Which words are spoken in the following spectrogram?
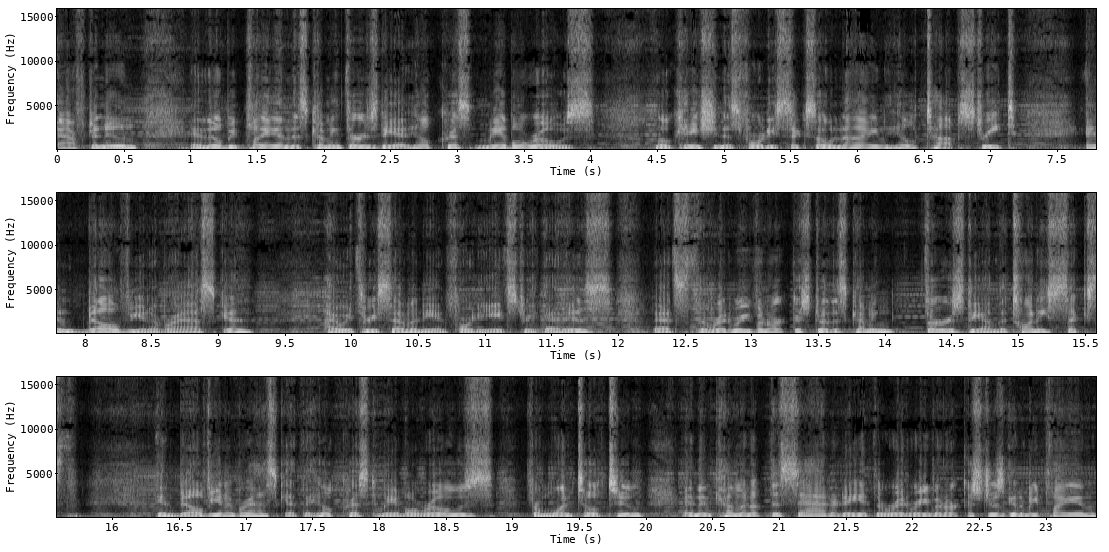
afternoon. And they'll be playing this coming Thursday at Hillcrest Maple Rose. Location is 4609 Hilltop Street in Bellevue, Nebraska. Highway 370 and 48th Street, that is. That's the Red Raven Orchestra this coming Thursday on the 26th in Bellevue, Nebraska at the Hillcrest Maple Rose from 1 till 2. And then coming up this Saturday at the Red Raven Orchestra is going to be playing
